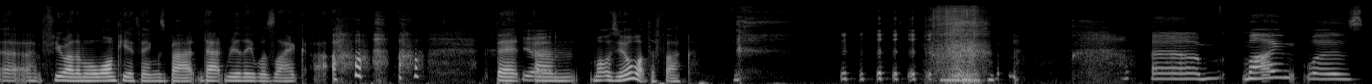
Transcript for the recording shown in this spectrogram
uh, a few other more wonkier things, but that really was like. but Yeah. um, what was your what the fuck? Um, mine was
